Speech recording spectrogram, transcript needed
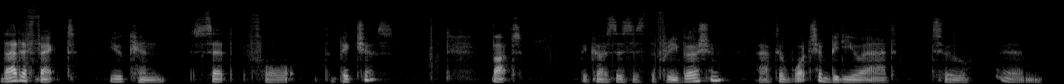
that effect you can set for the pictures but because this is the free version I have to watch a video ad to um,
